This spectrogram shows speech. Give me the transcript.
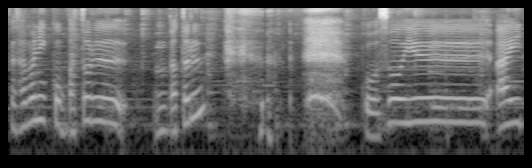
たまにこうバトルバトル？こうそういう愛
